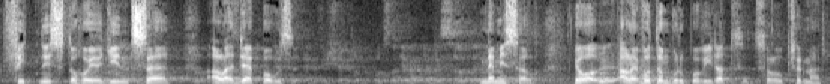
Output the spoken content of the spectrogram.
fitness toho jedince, ale jde pouze... Nemysl. Jo, ale o tom budu povídat celou přednášku,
